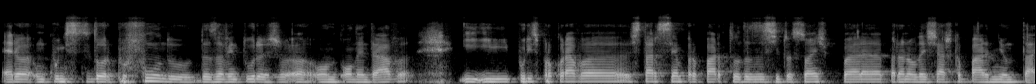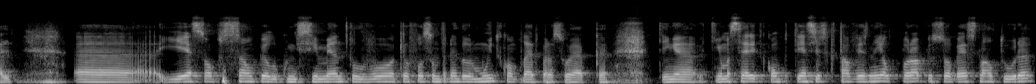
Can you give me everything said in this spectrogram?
era um conhecedor profundo das aventuras ah, onde, onde entrava e, e por isso procurava estar sempre a par de todas as situações para, para não deixar escapar nenhum detalhe. Uh, e essa opção pelo conhecimento levou a que ele fosse um treinador muito completo para a sua época. Tinha, tinha uma série de competências que talvez nem ele próprio soubesse na altura,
